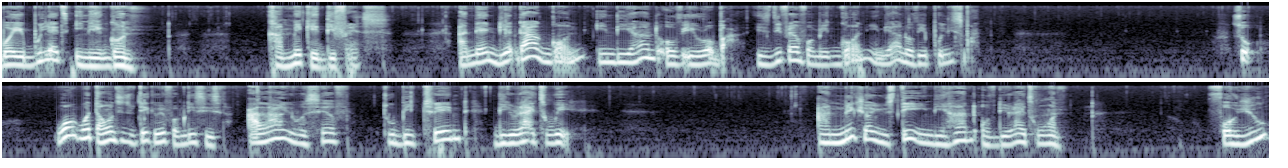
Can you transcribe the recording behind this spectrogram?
but a bullet in a gun can make a difference. And then the, that gun in the hand of a robber is different from a gun in the hand of a policeman. So, what, what I want you to take away from this is allow yourself to be trained the right way. And make sure you stay in the hand of the right one for you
